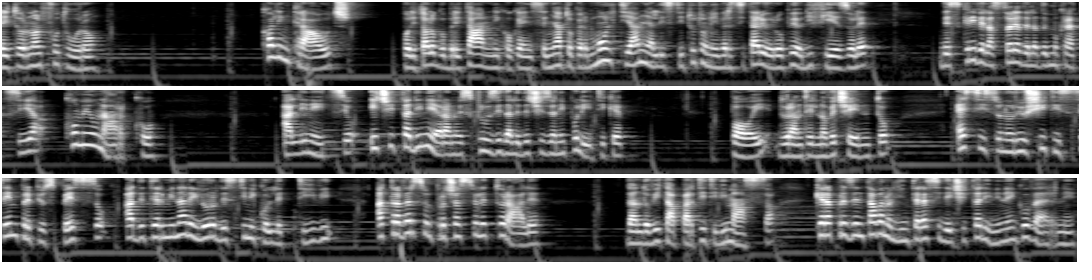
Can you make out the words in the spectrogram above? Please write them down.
Ritorno al futuro. Colin Crouch, politologo britannico che ha insegnato per molti anni all'Istituto Universitario Europeo di Fiesole, descrive la storia della democrazia come un arco. All'inizio i cittadini erano esclusi dalle decisioni politiche. Poi, durante il Novecento, essi sono riusciti sempre più spesso a determinare i loro destini collettivi attraverso il processo elettorale, dando vita a partiti di massa che rappresentavano gli interessi dei cittadini nei governi.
